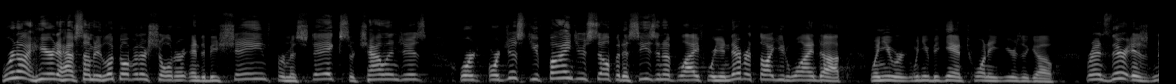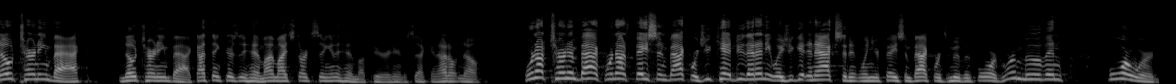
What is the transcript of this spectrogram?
We're not here to have somebody look over their shoulder and to be shamed for mistakes or challenges, or, or just you find yourself at a season of life where you never thought you'd wind up when you, were, when you began 20 years ago. Friends, there is no turning back, no turning back. I think there's a hymn. I might start singing a hymn up here, here in a second. I don't know. We're not turning back. We're not facing backwards. You can't do that anyways. You get an accident when you're facing backwards, moving forward. We're moving forward.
